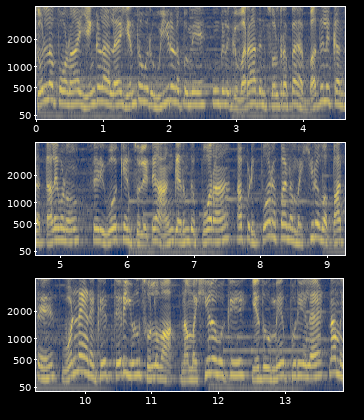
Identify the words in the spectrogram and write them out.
சொல்ல போனா எங்களால எந்த ஒரு உயிரிழப்புமே உங்களுக்கு வராதுன்னு சொல்றப்ப பதிலுக்கு அந்த தலைவனும் சரி ஓகேன்னு சொல்லிட்டு அங்க இருந்து போறான். அப்படி போறப்ப நம்ம ஹீரோவை பார்த்து உன்ன எனக்கு தெரியும்னு சொல்லுவான். நம்ம ஹீரோவுக்கு எதுவுமே புரியல. நம்ம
